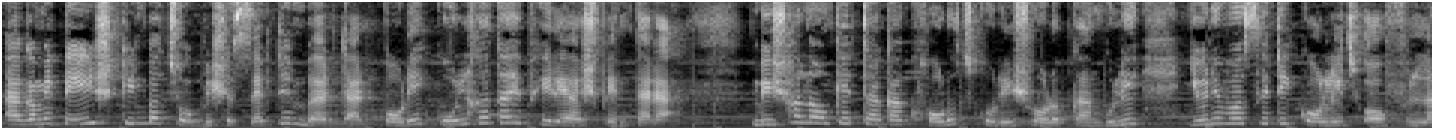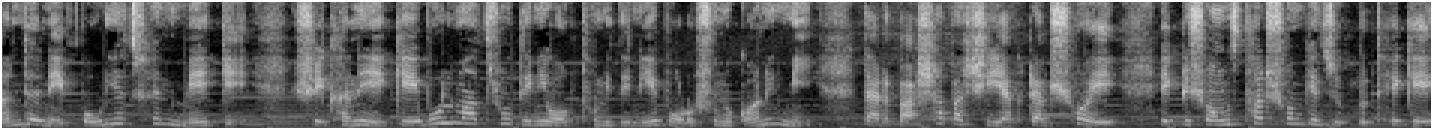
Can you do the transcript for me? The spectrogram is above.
আগামী তেইশ কিংবা চব্বিশে সেপ্টেম্বর তারপরে কলকাতায় ফিরে আসবেন তারা। বিশাল অঙ্কের টাকা খরচ করে Sourav Ganguly university college of লন্ডনে পড়িয়েছেন মেয়েকে। সেখানে কেবলমাত্র তিনি অর্থনীতি নিয়ে পড়াশুনো করেননি। তার পাশাপাশি একটা বিষয়ে একটি সংস্থার সঙ্গে যুক্ত থেকে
